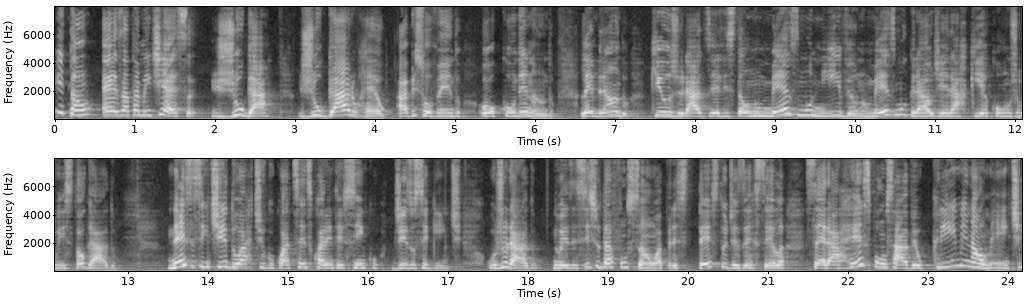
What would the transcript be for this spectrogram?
Então é exatamente essa: julgar, julgar o réu, absolvendo ou condenando. Lembrando que os jurados eles estão no mesmo nível, no mesmo grau de hierarquia com o juiz togado. Nesse sentido, o artigo 445 diz o seguinte: o jurado, no exercício da função a pretexto de exercê-la, será responsável criminalmente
